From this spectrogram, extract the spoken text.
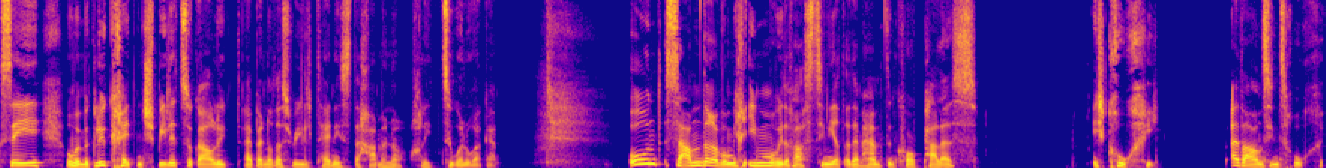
sehen und wenn man Glück hat, dann spielen sogar Leute eben noch das Real Tennis, da kann man noch ein bisschen zuschauen. Und das andere, was mich immer wieder fasziniert an dem Hampton Court Palace, ist die Küche. Eine Wahnsinnsküche.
